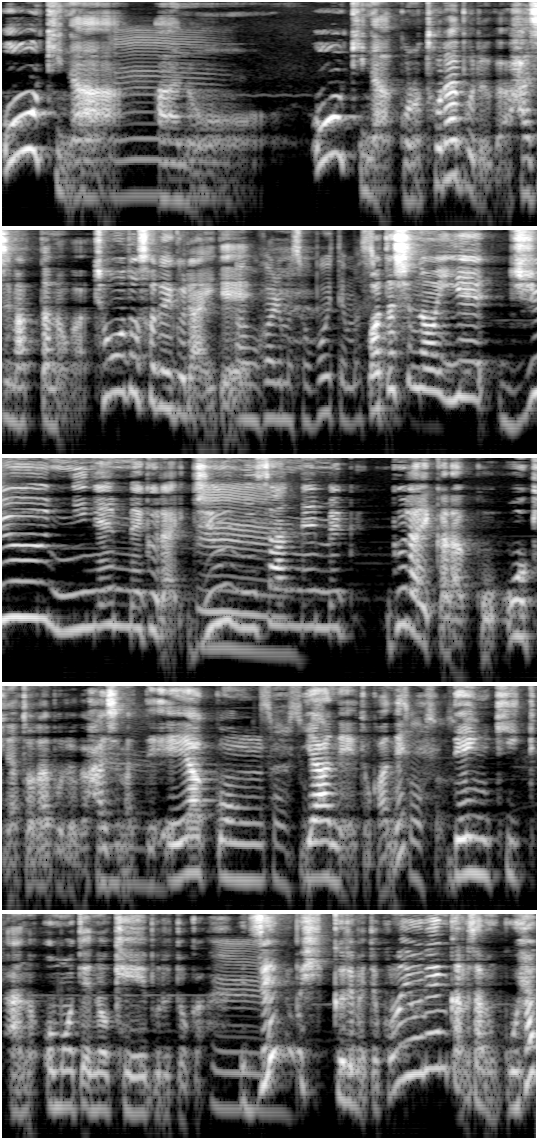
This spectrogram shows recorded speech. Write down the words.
大きなうん、あの、大きなこのトラブルが始まったのが、ちょうどそれぐらいあでわ、かります。覚えてます。私の家、12年目ぐらい、12、うん。3年目ぐらいから、こう、大きなトラブルが始まって、うエアコン屋根とかね電気、あの、表のケーブルとか、うん。全部ひっくるめて、この4年間で多分500万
